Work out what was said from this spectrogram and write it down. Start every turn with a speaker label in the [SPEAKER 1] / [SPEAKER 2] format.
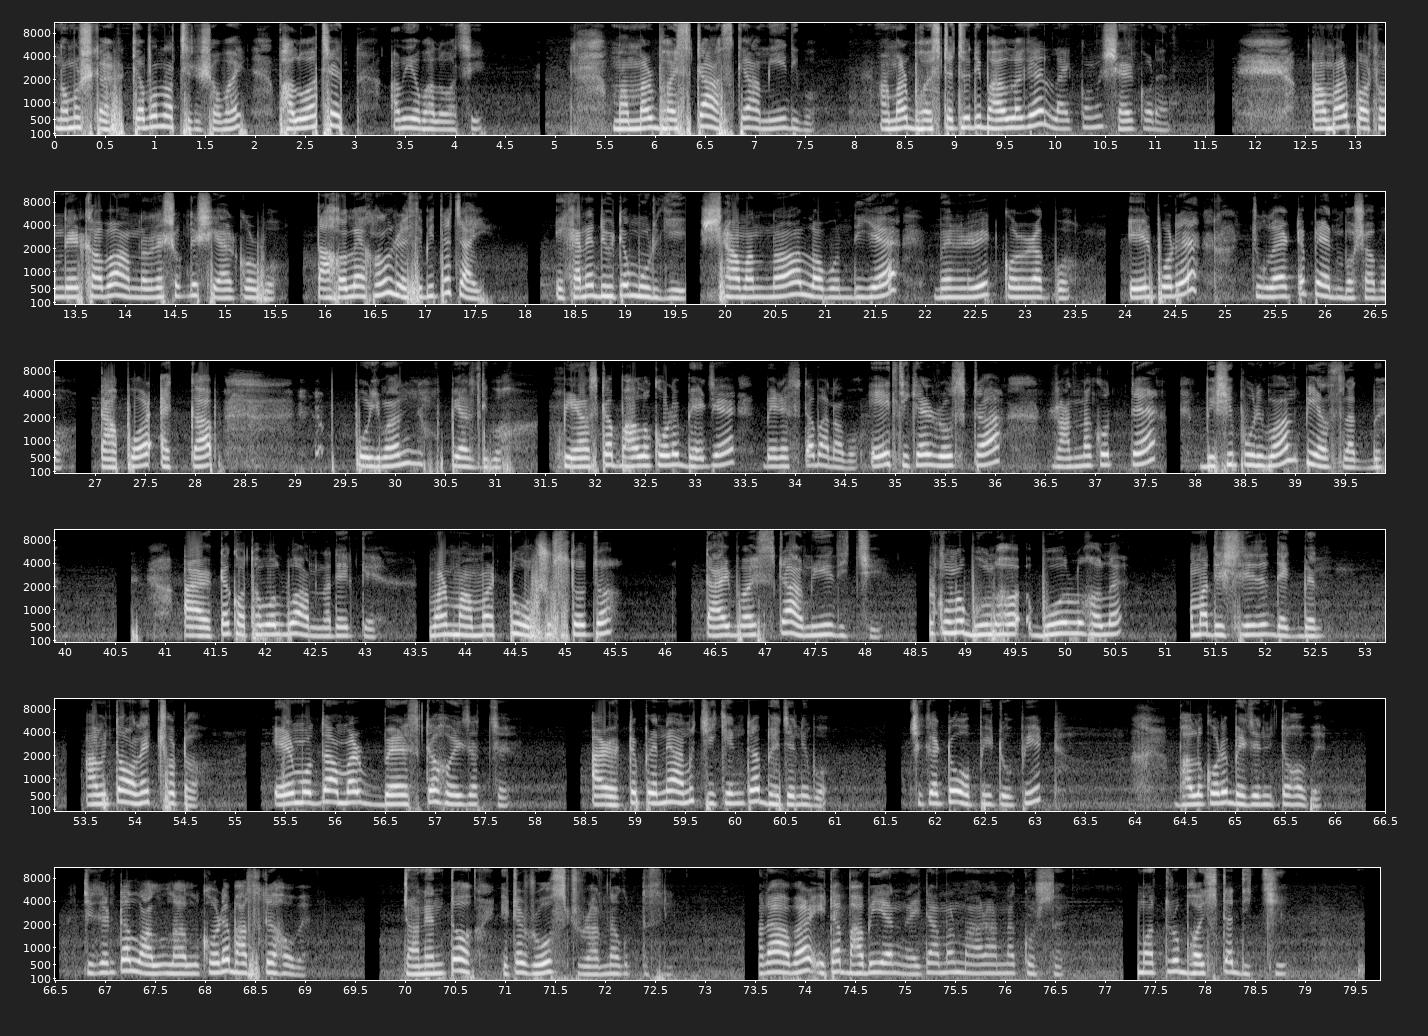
[SPEAKER 1] নমস্কার, কেমন আছেন সবাই? ভালো আছেন? আমিও ভালো আছি। মাম্মার ভয়েসটা আজকে আমিই দিব। আমার ভয়েসটা যদি ভালো লাগে লাইক কমেন্ট শেয়ার করেন। আমার পছন্দের খাবার আপনাদের সঙ্গে শেয়ার করব। তাহলে এখন রেসিপিতে চাই। এখানে দুইটা মুরগি। সামান্য লবণ দিয়ে ম্যারিনেট করে রাখব। এরপরে চুলায় একটা প্যান বসাবো। তারপর এক কাপ পরিমাণ পেঁয়াজ দিব। পেঁয়াজটা ভালো করে ভেজে বেরেস্তা বানাবো। এই চিকেন রোস্টটা রান্না করতে বেশি পরিমাণ পেঁয়াজ লাগবে। আর একটা কথা বলব আপনাদেরকে। আমার মামা একটু অসুস্থ তাই বয়সটা আমিই দিচ্ছি। কোনো ভুল ভুল হলে আমার দৃষ্টিতে দেখবেন। আমি তো অনেক ছোট। এর মধ্যে আমার বেরেস্তা হয়ে যাচ্ছে। আর একটা প্যানে আমি চিকেনটা ভেজে নেব। চিকেনটা ওপিট ওপিট। ভালো করে ভেজে নিতে হবে। চিকেনটা লাল লাল করে ভাজতে হবে। জানেন তো, এটা রোস্ট রান্না করতেছি। আমরা আবার এটা ভাবিয়েন না এটা আমার মা রান্না করছে। মাত্র ভয়েসটা দিচ্ছি।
